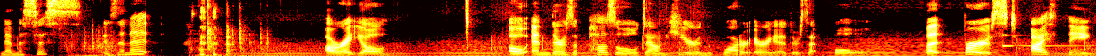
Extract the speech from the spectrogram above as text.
Nemesis, isn't it? Alright, y'all. Oh, and there's a puzzle down here in the water area. There's that bowl. But first, I think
